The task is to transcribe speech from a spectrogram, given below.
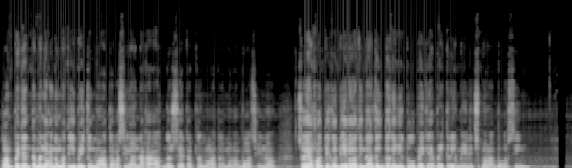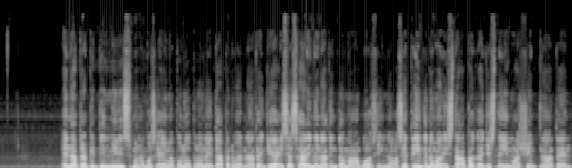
confident naman ako na matibay itong mga to kasi nga naka-outdoor setup itong mga to mga bossing. No? So ayan, konti-konti lang natin dadagdagan yung tubig every 3 minutes mga bossing. And after 15 minutes mga boss, ayan mapuno-puno na yung tupperware natin. Kaya isasalin na natin to mga bossing. No? Kasi tingin ko naman is nakapag-adjust na yung mga shrimp natin.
